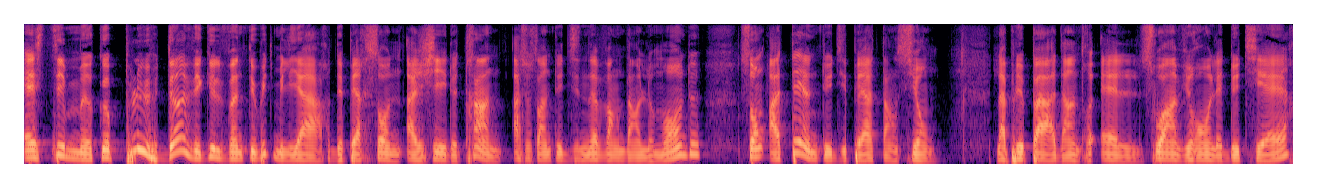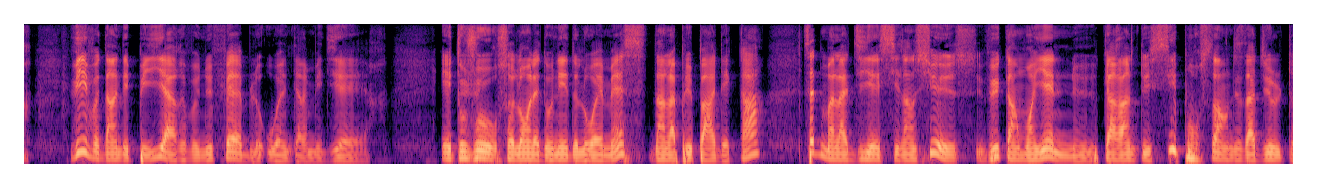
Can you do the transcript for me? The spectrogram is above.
estime que plus d'1,28 milliard de personnes âgées de 30 à 79 ans dans le monde sont atteintes d'hypertension. La plupart d'entre elles, soit environ les deux tiers, vivent dans des pays à revenus faibles ou intermédiaires. Et toujours selon les données de l'OMS, dans la plupart des cas, cette maladie est silencieuse, vu qu'en moyenne, 46% des adultes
